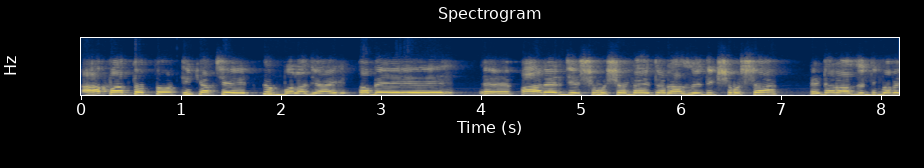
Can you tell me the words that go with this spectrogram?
আপাতত ঠিক আছে, একটু বলা যায়। তবে পাহাড়ের যে সমস্যাটা, এটা রাজনৈতিক সমস্যা। এটা রাজনৈতিকভাবে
